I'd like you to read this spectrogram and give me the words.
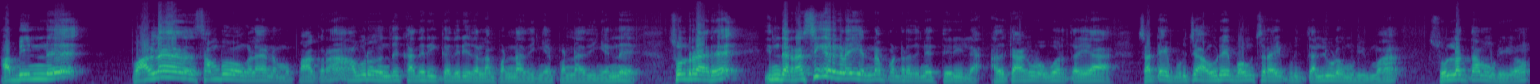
அப்படின்னு பல சம்பவங்களை நம்ம பார்க்குறோம். அவரும் வந்து கதறி கதறி இதெல்லாம் பண்ணாதீங்க பண்ணாதீங்கன்னு சொல்கிறாரு இந்த ரசிகர்களை என்ன பண்ணுறதுனே தெரியல. அதுக்காக ஒவ்வொருத்தரையாக சட்டையை பிடிச்சி அவரே பவுன்சர் ஆகி பிடிச்சி தள்ளி விட முடியுமா? சொல்லத்தான் முடியும்.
